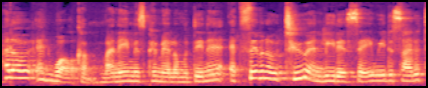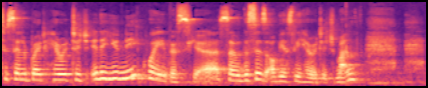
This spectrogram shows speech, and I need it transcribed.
Hello and welcome. My name is Phumelo Motane. At 702 and Lead SA, we decided to celebrate heritage in a unique way this year. So, this is obviously Heritage Month.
